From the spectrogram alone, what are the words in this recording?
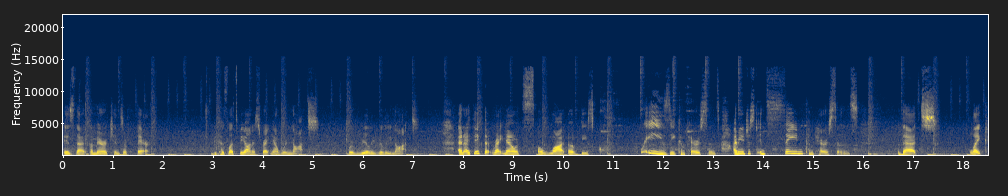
is that Americans are fair. Because let's be honest, right now we're not. We're really, really not. And I think that right now it's a lot of these crazy comparisons. I mean, just insane comparisons that, like,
